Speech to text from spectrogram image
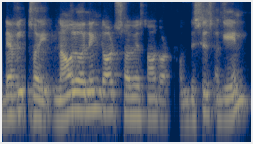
devil. Sorry, nowlearning.servicenow.com. This is again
